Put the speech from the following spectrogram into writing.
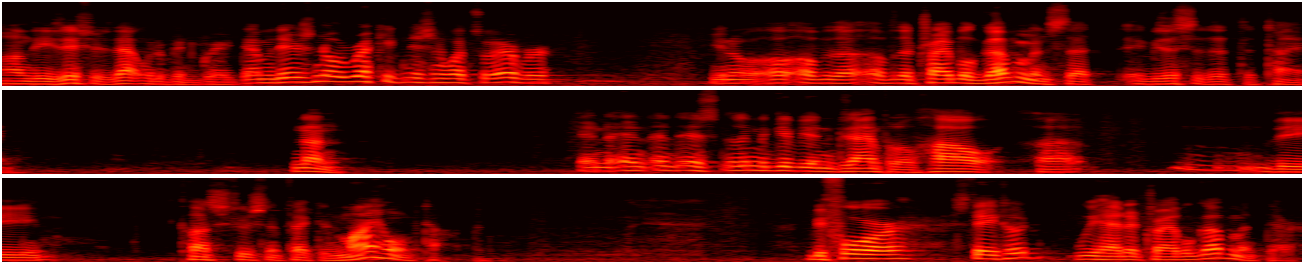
on these issues, that would have been great. I mean, there's no recognition whatsoever, you know, of the, of the tribal governments that existed at the time. None. And, and, and let me give you an example of how uh, the Constitution affected my hometown. Before statehood, we had a tribal government there.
